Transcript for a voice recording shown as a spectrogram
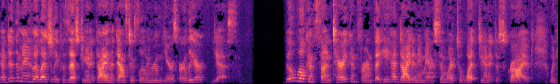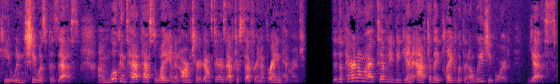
Now, did the man who allegedly possessed Janet die in the downstairs living room years earlier? Yes. Bill Wilkins' son Terry confirmed that he had died in a manner similar to what Janet described when he when she was possessed. Um, Wilkins had passed away in an armchair downstairs after suffering a brain hemorrhage. Did the paranormal activity begin after they played with an Ouija board? Yes.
